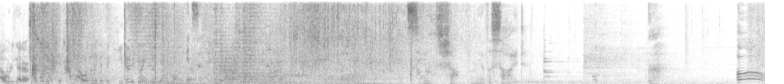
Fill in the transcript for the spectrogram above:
I would have got. a- I would have. I was gonna get to keep the game and get the money back. Incendio. It's sealed shut from the other side. Oh!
